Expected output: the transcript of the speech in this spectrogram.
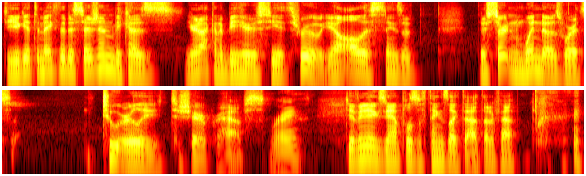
do you get to make the decision because you're not going to be here to see it through you know all these things of there's certain windows where it's too early to share perhaps Right. Do you have any examples of things like that that have happened?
